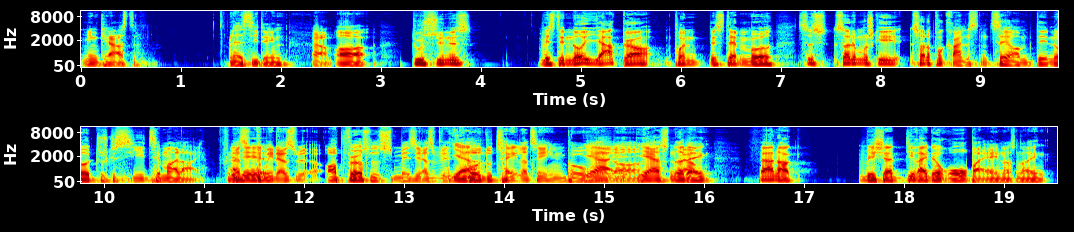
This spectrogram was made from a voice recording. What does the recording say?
min kæreste. Lad os sige det, ikke? Ja. Og du synes, hvis det er noget, jeg gør på en bestemt måde, så, så er det måske så er der på grænsen til, om det er noget, du skal sige til mig eller ej. Fordi altså, det, du mener altså, opførselsmæssigt, altså Ja. måden, du taler til hende på? Ja, eller, ja sådan noget. Ja. der, ikke? Fair nok, hvis jeg direkte råber af hende og sådan noget, ikke?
